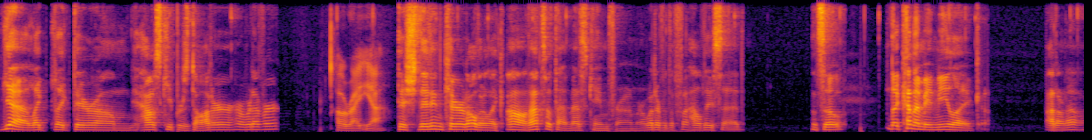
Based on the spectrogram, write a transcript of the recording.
yeah like like their um housekeeper's daughter or whatever. Oh right, yeah. they, sh- they didn't care at all. They're like oh that's what that mess came from or whatever the f- hell they said. And so that kind of made me like i don't know.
